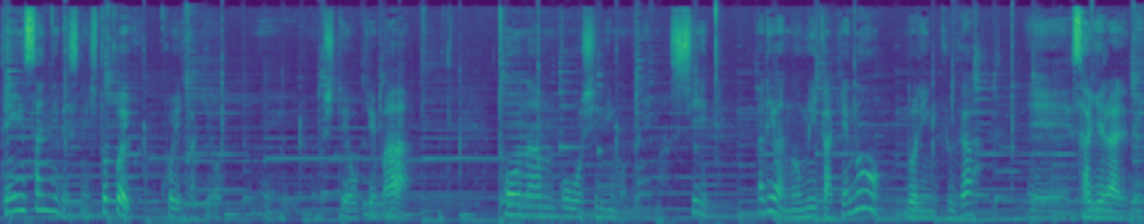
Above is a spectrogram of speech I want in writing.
店員さんにですね一声声かけをしておけば盗難防止にもなりますしあるいは飲みかけのドリンクが、えー、下げられる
